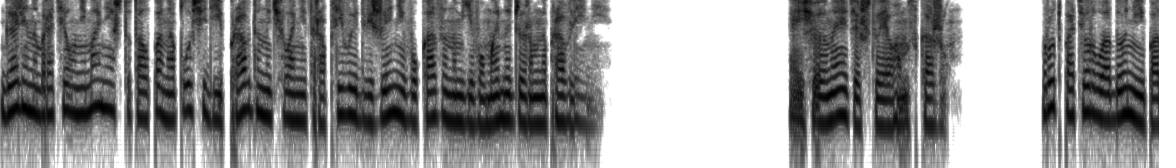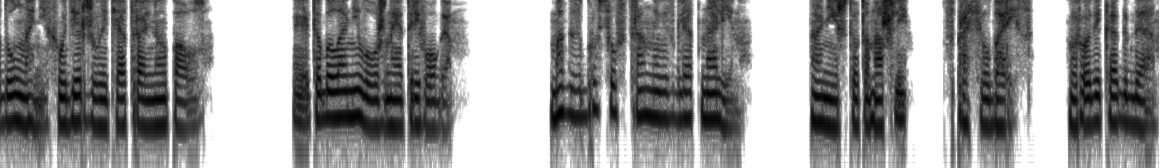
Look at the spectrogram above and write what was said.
Галин обратил внимание, что толпа на площади и правда начала неторопливые движения в указанном его менеджером направлении. «А еще знаете, что я вам скажу?» Рут потер ладони и подул на них, выдерживая театральную паузу. Это была не ложная тревога. Макс сбросил странный взгляд на Лину. «Они что-то нашли?» — спросил Борис. «Вроде как да.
